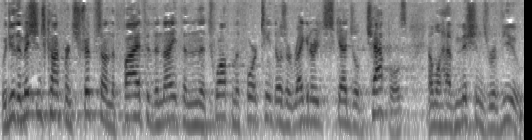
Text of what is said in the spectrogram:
We do the missions conference trips on the 5th through the 9th, and then the 12th and the 14th, those are regularly scheduled chapels, and we'll have missions review.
